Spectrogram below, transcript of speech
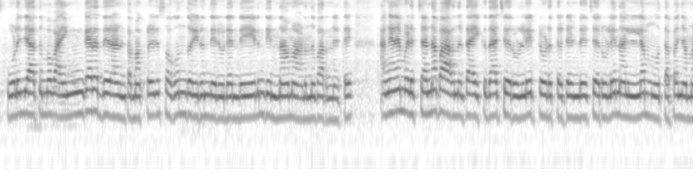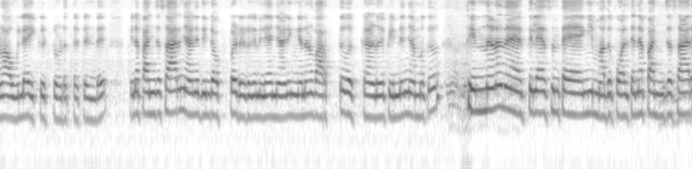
സ്കൂളിൽ സ്കൂളില്ലാത്തുമ്പോൾ ഭയങ്കര ഇതിലാണ് കേട്ടോ. മക്കളൊരു സുഖം തൊയിലും തരൂല. എന്തേലും തിന്നാമാണെന്ന് പറഞ്ഞിട്ട് അങ്ങനെ വെളിച്ചെണ്ണ പാർന്നിട്ട് അയക്കത് ആ ചെറുള്ളി ഇട്ട് കൊടുത്തിട്ടുണ്ട്. ചെറുള്ളി നല്ല മൂത്തപ്പം നമ്മൾ ഔലയ്ക്ക് ഇട്ട് കൊടുത്തിട്ടുണ്ട്. പിന്നെ പഞ്ചസാര ഞാൻ ഇതിന്റെ ഒപ്പം ഇടുകണില്ല ഞാൻ ഇങ്ങനെ വറുത്ത് വെക്കാണ്. പിന്നെ നമുക്ക് തിന്നണ നേരത്തിൽ ലേസം തേങ്ങയും അതുപോലെ തന്നെ പഞ്ചസാര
